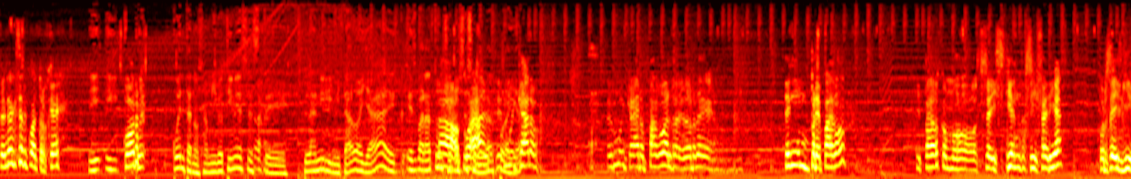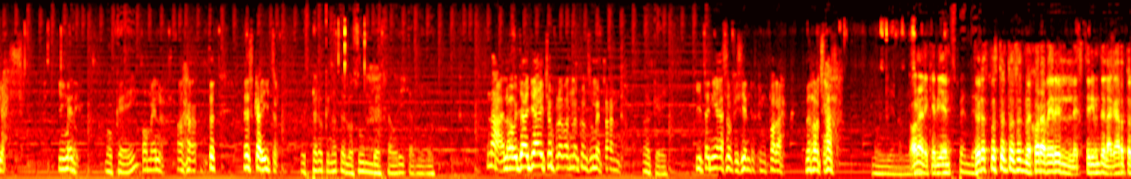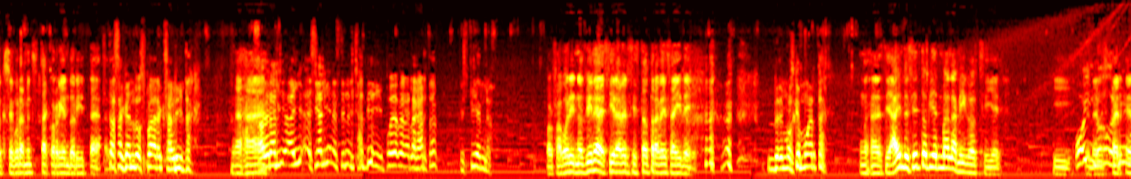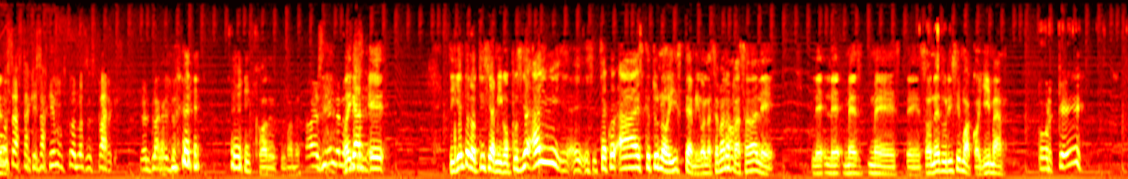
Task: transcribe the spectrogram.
Tendría que ser 4G. Y, y Por- cu- cuéntanos, amigo, ¿tienes este plan ilimitado allá? Eh, ¿Es barato No, Es muy allá? caro. Es muy caro. Pago alrededor de. Tengo un prepago y pago como 600 y feria por 6 gigas y medio Ok, o menos. Ajá. Es carito. espero que no te los hundes ahorita, amigo. No, no, ya, ya he hecho pruebas, no consume tanto. Ok, Y tenía suficiente para derrochar. Muy bien, amigo. Órale, qué bien. Te hubieras puesto entonces mejor a ver el stream de Lagarto, que seguramente está corriendo ahorita. Está sacando Sparks ahorita. Ajá. A ver, si alguien está en el chat y puede ver al lagarto, despídenlo. Por favor, y nos viene a decir a ver si está otra vez ahí de. De mosca muerta. Ajá, Ay, me siento bien mal, amigos. Y, y Hoy no dormimos hasta que saquemos todos los Sparks del planeta. Hijo de tu madre. A ver. Oigan, eh, siguiente noticia, amigo. Pues ya, ay, eh, ¿te acuer- ah, es que tú no oíste, amigo. La semana No. pasada le, le, le- me, me, este, soné durísimo a Kojima. ¿Por qué?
